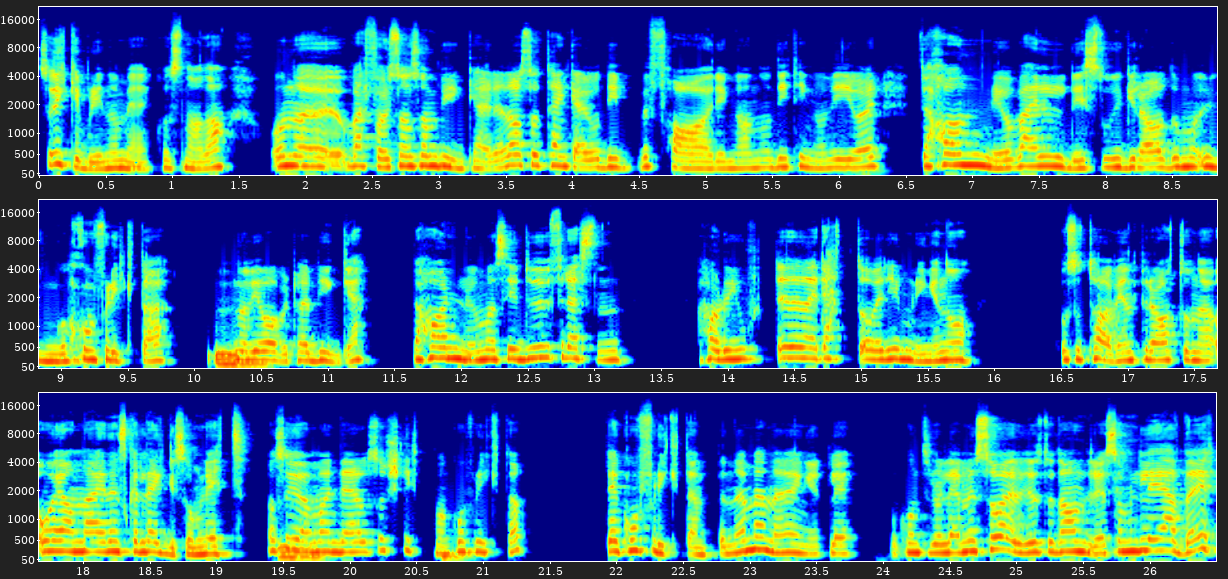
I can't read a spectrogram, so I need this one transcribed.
så det ikke blir noe mer kostnader. Og når, i hvert fall sånn som byggherre, da, så tenker jeg jo de befaringene og de tingene vi gjør, det handler jo veldig stor grad om å unngå konflikter Mm. når vi overtar bygget. Det handler om å si du, forresten, har du gjort det rett over himlingen nå? Og så tar vi en prat om det. Å ja, nei, den skal legges om litt. Og så mm. gjør man det, og så slipper man konflikter. Det er konfliktdempende, mener jeg egentlig, å kontrollere. Men så er det jo til det andre, som leder,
